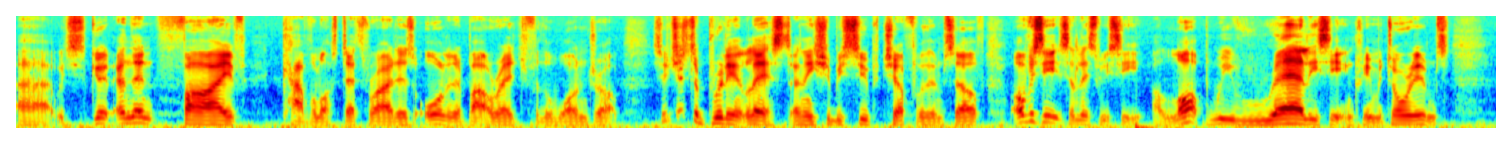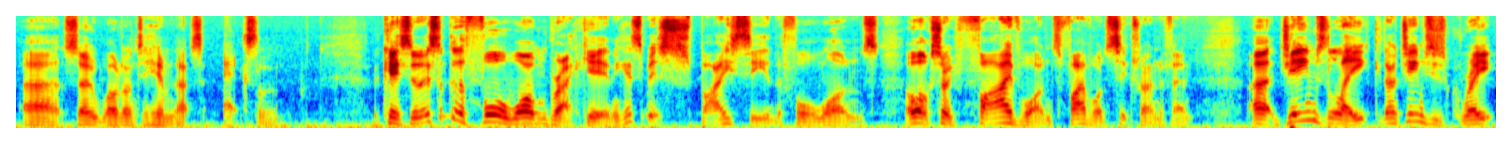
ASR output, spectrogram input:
uh, which is good. And then five Kavalos Death Riders, all in a battle rage for the one drop. So just a brilliant list, and he should be super chuffed with himself. Obviously, it's a list we see a lot, but we rarely see it in Crematorians. Uh, so well done to him. That's excellent. Okay, so let's look at the 4 1 bracket, and it gets a bit spicy in the 4 1s. Oh, sorry, 5 1s. 5 1, 6 round event. Uh, James Lake. Now, James is great.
